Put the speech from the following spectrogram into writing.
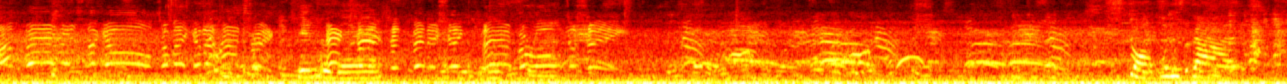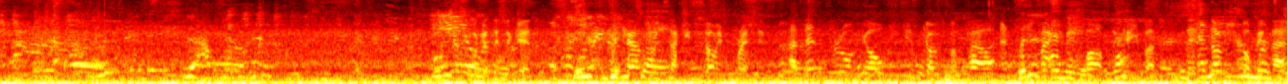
And there is the goal to make it a hat trick. San Jose. Excellence in finishing, there for all to see. Stop. What is that? The outfit. Just look at this again. The speed of the counter-attack is so impressive. And then through on goal, he just goes for power and What smashes it past the keeper. There's no stopping that.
